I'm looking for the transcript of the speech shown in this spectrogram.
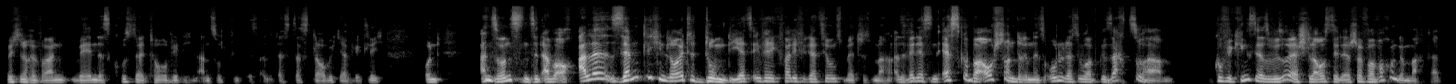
Ich möchte noch erwähnen, dass Cruz del Toro wirklich ein Anzugtyp ist. Also das, das glaube ich ja wirklich. Und ansonsten sind aber auch alle sämtlichen Leute dumm, die jetzt irgendwelche Qualifikationsmatches machen. Also wenn jetzt ein Escobar auch schon drin ist, ohne das überhaupt gesagt zu haben, Kofi Kingston ja sowieso der Schlauste, der schon vor Wochen gemacht hat.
